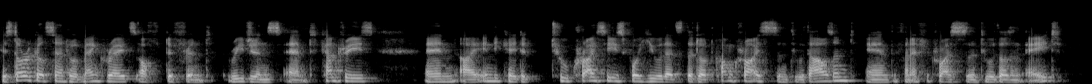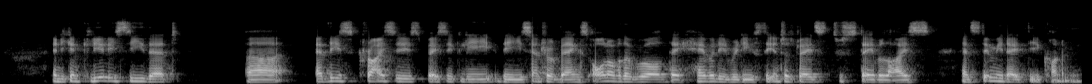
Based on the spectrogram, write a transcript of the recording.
historical central bank rates of different regions and countries. And I indicated two crises for you. That's the dot com crisis in 2000 and the financial crisis in 2008. And you can clearly see that uh, at these crises, basically, the central banks all over the world they heavily reduce the interest rates to stabilize and stimulate the economy.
